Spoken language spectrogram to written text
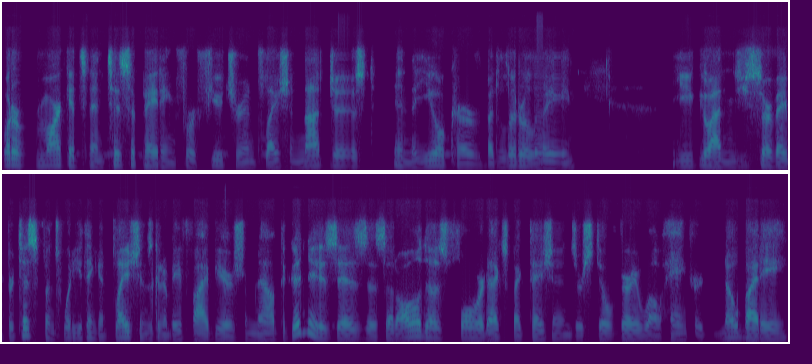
what are markets anticipating for future inflation, not just in the yield curve, but literally you go out and you survey participants what do you think inflation is going to be five years from now? The good news is is that all of those forward expectations are still very well anchored. Nobody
